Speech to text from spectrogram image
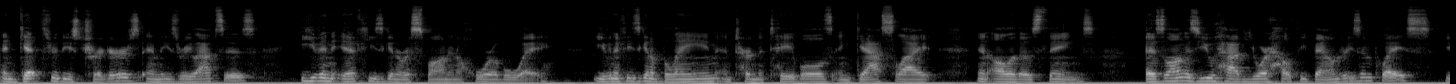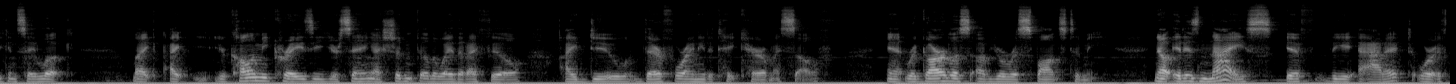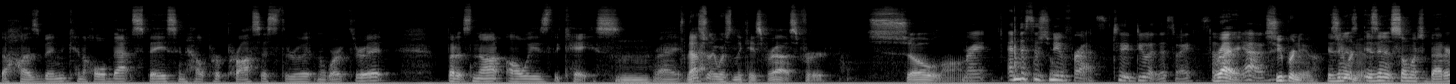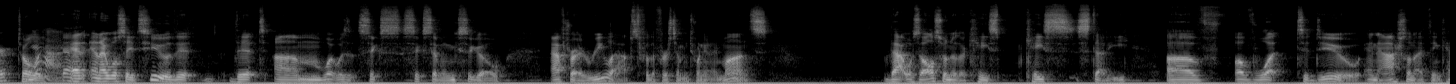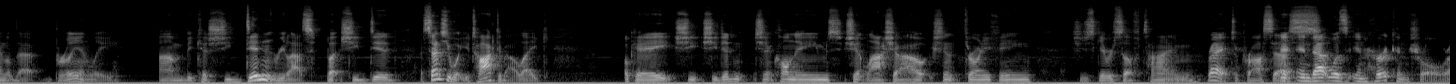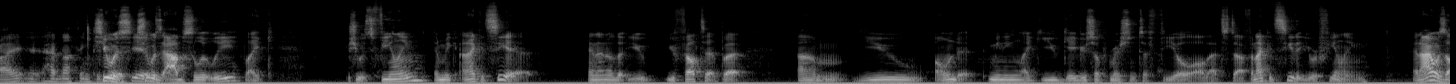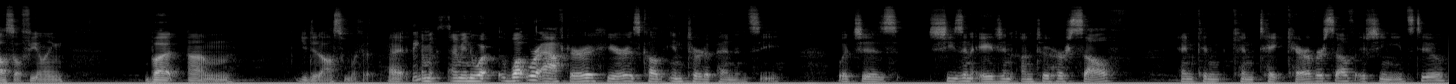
and get through these triggers and these relapses, even if he's going to respond in a horrible way, even if he's going to blame and turn the tables and gaslight and all of those things. As long as you have your healthy boundaries in place, you can say, look, like I you're calling me crazy, you're saying I shouldn't feel the way that I feel. I do, therefore I need to take care of myself. And regardless of your response to me. Now, it is nice if the addict or if the husband can hold that space and help her process through it and work through it, but it's not always the case, right? That certainly wasn't the case for us for so long. Right. And this is new for us to do it this way. So, Right. Yeah. Super new. Isn't Super it, new. isn't it so much better? Totally. Yeah. And and I will say too that that um what was it six six seven weeks ago, after I relapsed for the first time in twenty nine months, that was also another case case study of of what to do. And Ashlynn I think handled that brilliantly. Um, because she didn't relapse, but she did essentially what you talked about, like okay, she she didn't she didn't call names, she didn't lash out, she didn't throw anything. She just gave herself time Right. to And, process. and that was in her control, right? It had nothing to she do was with you. she was absolutely like she was feeling and we and I could see it and I know that you you felt it but um you owned it meaning like you gave yourself permission to feel all that stuff and I could see that you were feeling and I was also feeling but um you did awesome with it Right. I mean, I mean, what what we're after here is called interdependency, which is she's an agent unto herself and can can take care of herself if she needs to,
